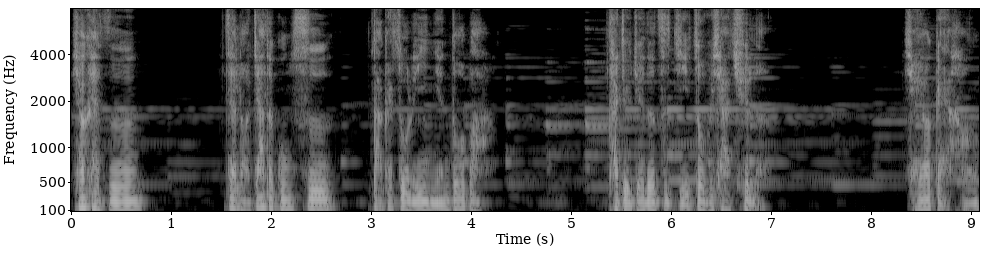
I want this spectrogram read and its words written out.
小凯子在老家的公司大概做了一年多吧，他就觉得自己做不下去了，想要改行。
